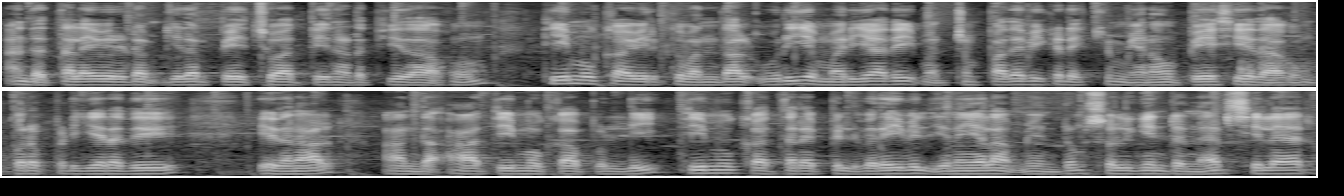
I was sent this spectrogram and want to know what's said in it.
அந்த தலைவரிடம் இடம் பேச்சுவார்த்தை நடத்தியதாகவும் திமுகவிற்கு வந்தால் உரிய மரியாதை மற்றும் பதவி கிடைக்கும் எனவும் பேசியதாகவும் கூறப்படுகிறது. இதனால் அந்த அதிமுக புள்ளி திமுக தரப்பில் விரைவில் இணையலாம் என்றும் சொல்கின்றனர் சிலர்.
